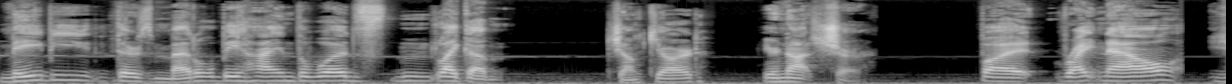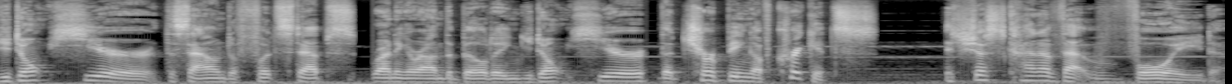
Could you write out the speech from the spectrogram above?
maybe there's metal behind the woods, like a junkyard. You're not sure. But right now, you don't hear the sound of footsteps running around the building. You don't hear the chirping of crickets. It's just kind of that void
